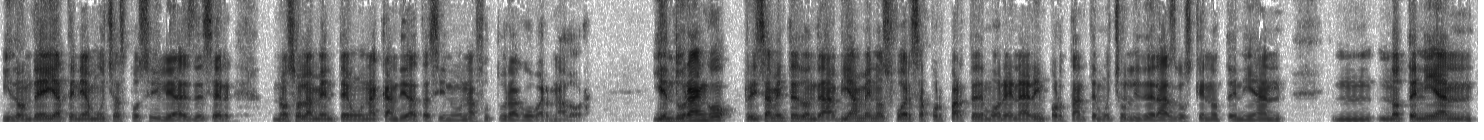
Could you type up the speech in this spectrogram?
y donde ella tenía muchas posibilidades de ser no solamente una candidata, sino una futura gobernadora. Y en Durango, precisamente donde había menos fuerza por parte de Morena, era importante muchos liderazgos que no tenían, no tenían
